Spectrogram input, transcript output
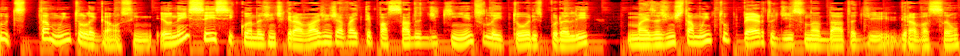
putz, tá muito legal, assim. Eu nem sei se quando a gente gravar a gente já vai ter passado de 500 leitores por ali, mas a gente tá muito perto disso na data de gravação.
